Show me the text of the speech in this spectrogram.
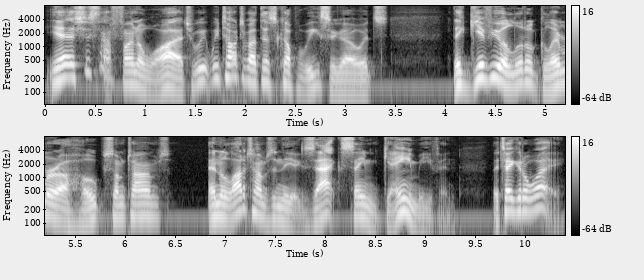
Yeah, it's just not fun to watch. We we talked about this a couple weeks ago. It's they give you a little glimmer of hope sometimes and a lot of times in the exact same game, even they take it away,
